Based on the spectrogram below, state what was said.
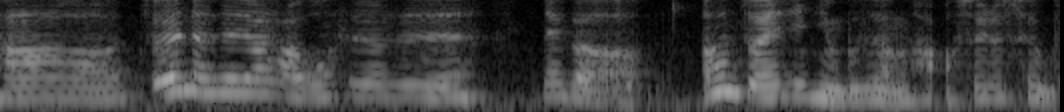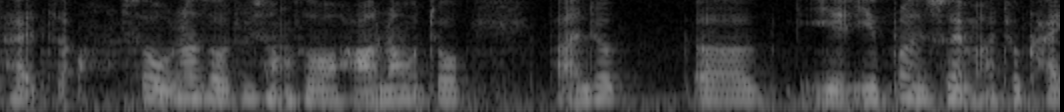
好 好好，昨天的睡觉小故事就是那个，因为昨天心情不是很好，所以就睡不太着，所以我那时候就想说，好，那我就反正就呃也也不能睡嘛，就开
